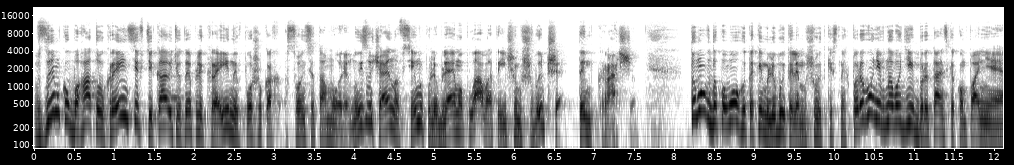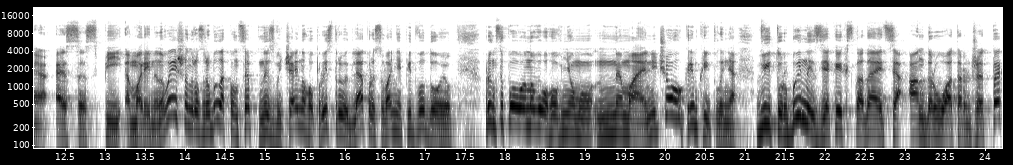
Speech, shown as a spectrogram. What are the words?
Взимку багато українців тікають у теплі країни в пошуках сонця та моря. Ну і звичайно, всі ми полюбляємо плавати, і чим швидше, тим краще. Тому в допомогу таким любителям швидкісних перегонів на воді британська компанія SSP Marine Innovation розробила концепт незвичайного пристрою для пресування під водою. Принципово нового в ньому немає нічого, крім кріплення. Дві турбини, з яких складається Underwater Jetpack,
